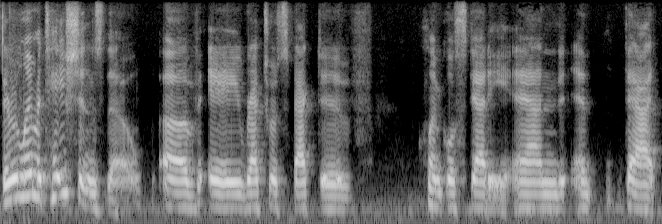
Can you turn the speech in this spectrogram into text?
There are limitations, though, of a retrospective clinical study, and, and that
